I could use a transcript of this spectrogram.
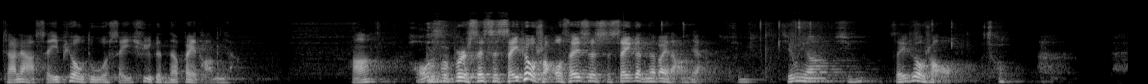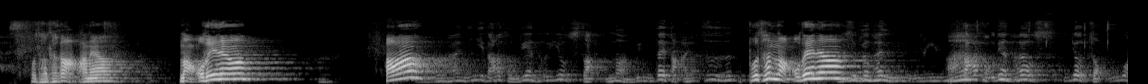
咱俩谁票多谁去跟他拜堂去。啊？好不不不是谁谁谁票少谁谁谁谁跟他拜堂去，行行不行？行，谁票少？我操！我操，他干啥呢？脑袋呢？啊？刚才你一打手电，他要闪呐，不，你再打一下试试。不是他脑袋呢不呢？是刚才你你你打手电，他要要走啊！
